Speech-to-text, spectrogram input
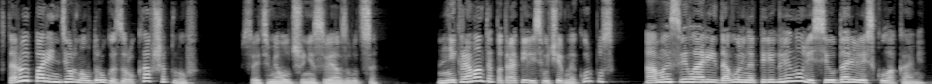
Второй парень дернул друга за рукав, шепнув. «С этими лучше не связываться». Некроманты поторопились в учебный корпус, а мы с Виларией довольно переглянулись и ударились кулаками.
